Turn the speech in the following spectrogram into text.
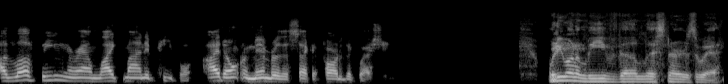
I love being around like minded people. I don't remember the second part of the question. What do you want to leave the listeners with?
